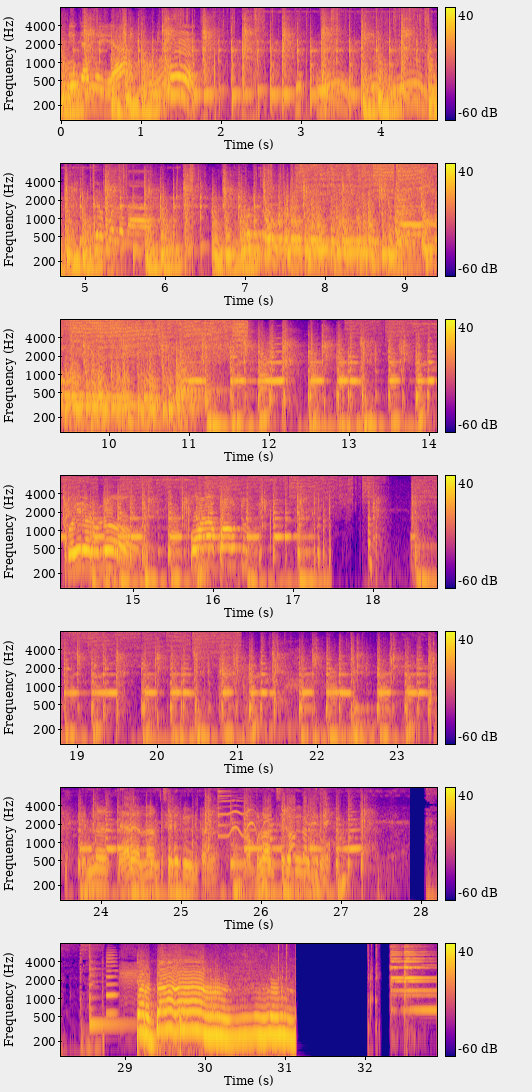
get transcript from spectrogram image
நீ ஜான்வரியா போலடா போயிடணும் போனா போகட்டும் என்ன நேரம் எல்லாம் அன்சைடு போய் விட்டாங்க. நம்மளும் அன்சைடு போய் வந்துருவோம் Da-da-da!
